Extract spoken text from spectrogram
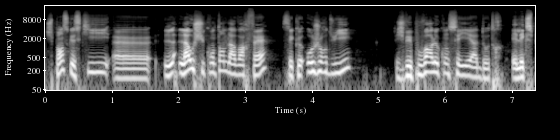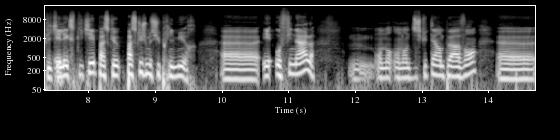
je pense que ce qui. Euh, là où je suis content de l'avoir fait, c'est qu'aujourd'hui, je vais pouvoir le conseiller à d'autres. Et l'expliquer. Et l'expliquer parce que, parce que je me suis pris le mur. Euh, et au final, hmm, on en, discutait un peu avant. Euh,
